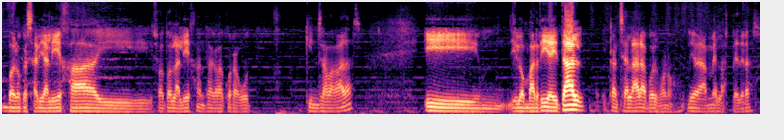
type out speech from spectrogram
bueno, que seria Lieja i sobretot la Lieja, ens ha corregut 15 vegades. I, i Lombardia i tal, Cancelara, pues, bueno, li agraden més les pedres.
